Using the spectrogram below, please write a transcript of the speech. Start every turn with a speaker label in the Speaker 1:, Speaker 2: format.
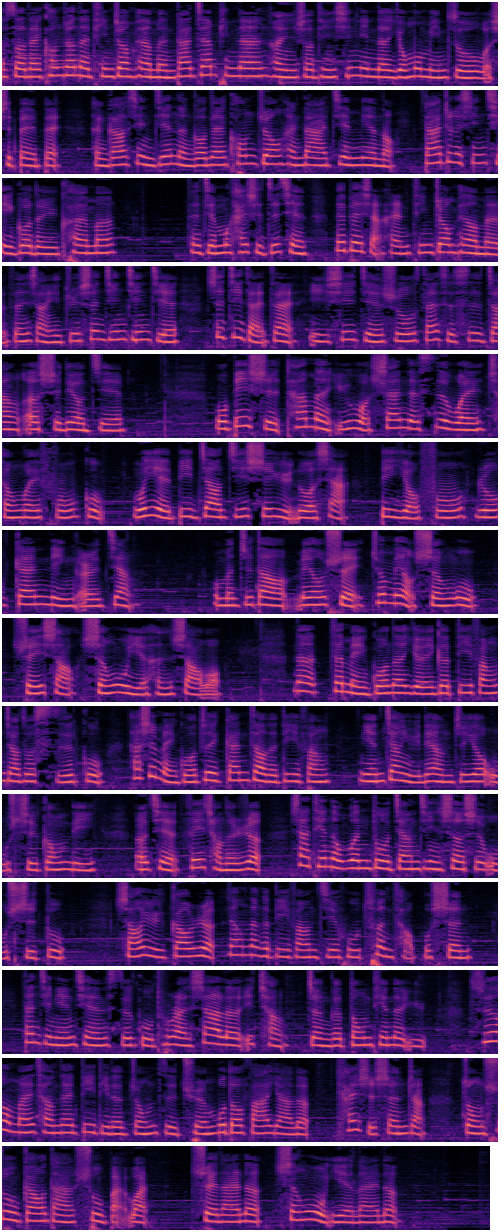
Speaker 1: Hello，所在空中的听众朋友们，大家平安，欢迎收听心灵的游牧民族，我是贝贝，很高兴今天能够在空中和大家见面哦。大家这个星期过得愉快吗？在节目开始之前，贝贝想和听众朋友们分享一句圣经经节，是记载在以西结书三十四章二十六节：“我必使他们与我山的四围成为府谷，我也必叫及时雨落下。”必有福如甘霖而降。我们知道，没有水就没有生物，水少，生物也很少哦。那在美国呢，有一个地方叫做死谷，它是美国最干燥的地方，年降雨量只有五十公里，而且非常的热，夏天的温度将近摄氏五十度，少雨高热让那个地方几乎寸草不生。但几年前，死谷突然下了一场整个冬天的雨，所有埋藏在地底的种子全部都发芽了，开始生长，总数高达数百万。水来了，生物也来了。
